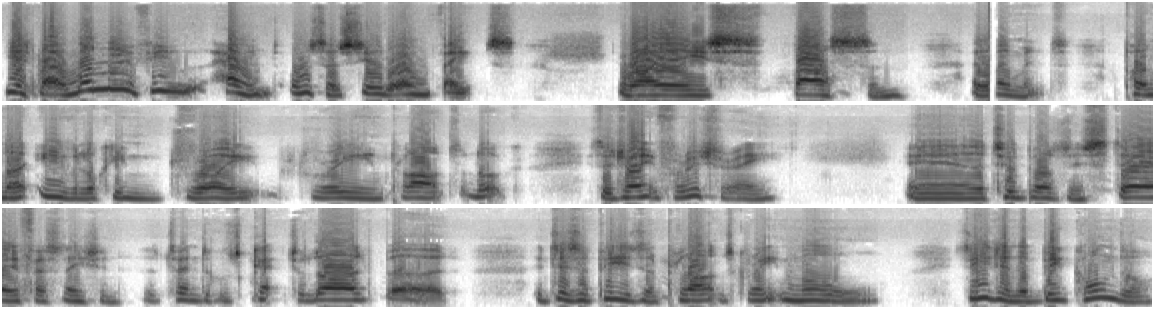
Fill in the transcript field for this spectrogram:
Yes, but I wonder if you haven't also sealed your own fates. Your eyes fasten a moment upon that evil looking dry green plant. Look, it's a giant Ferritiae. And the two botanists stare in fascination. The tentacles catch a large bird. It disappears in the plant's great maw. It's eating a big condor.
